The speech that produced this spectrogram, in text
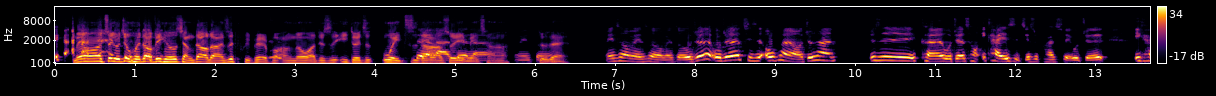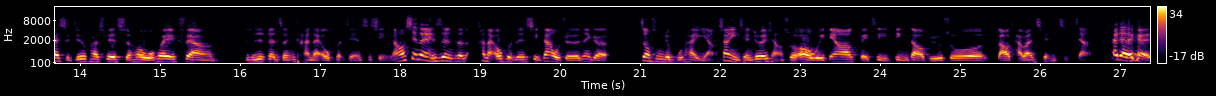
没有啊，这个就回到 Vicky 所讲到的，是 Prepare for Unknown 啊，就是一堆之未知的啊，所以没差，没错，对不对？没错，没错，没错。我觉得，我觉得其实 Open 哦，就算就是可能，我觉得从一开始接触 Cry3，我觉得一开始接触 Cry3 的时候，我会非常。就是认真看待 open 这件事情，然后现在也是认真看待 open 这件事情，但我觉得那个重心就不太一样。像以前就会想说，哦，我一定要给自己定到，比如说到台湾前几这样。大概可能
